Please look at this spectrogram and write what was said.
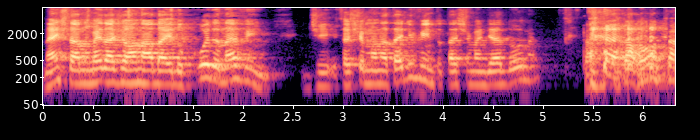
Né, está no meio da jornada aí do Cuida, né, Vim? De, tá chamando até de Vim, tu tá chamando de Edu, né? Tá, tá bom, tá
